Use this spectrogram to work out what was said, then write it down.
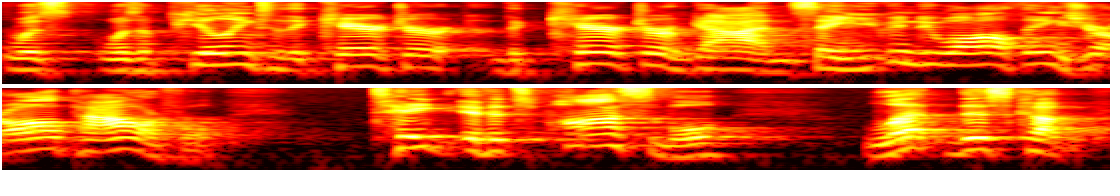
was, was appealing to the character, the character of God and saying, You can do all things, you're all powerful. Take, if it's possible, let this cup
